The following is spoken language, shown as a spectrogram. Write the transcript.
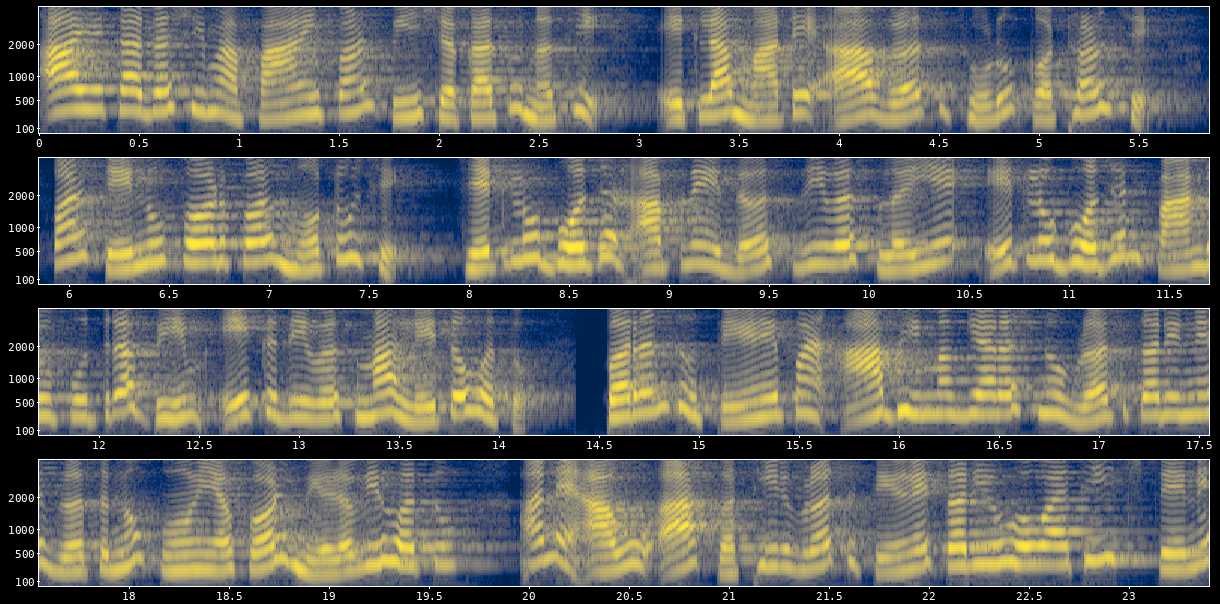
આ એકાદશીમાં પાણી પણ પી શકાતું નથી. એટલા માટે આ વ્રત થોડું કઠણ છે. પણ તેનું ફળ પણ મોટું છે. જેટલું ભોજન આપણે દસ દિવસ લઈએ, એટલું ભોજન પાંડુપુત્ર ભીમ એક દિવસમાં લેતો હતો. પરંતુ તેણે પણ આ ભીમ અગિયારસનું વ્રત કરીને વ્રતનું પુણ્ય ફળ મેળવ્યું હતું અને આવું આ કઠિન વ્રત તેણે કર્યું હોવાથી જ તેને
